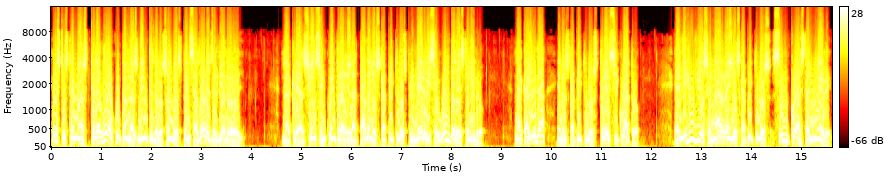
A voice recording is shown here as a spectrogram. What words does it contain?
Estos temas todavía ocupan las mentes de los hombres pensadores del día de hoy. La creación se encuentra relatada en los capítulos primero y segundo de este libro. La caída en los capítulos 3 y 4. El diluvio se narra en los capítulos 5 hasta el 9.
